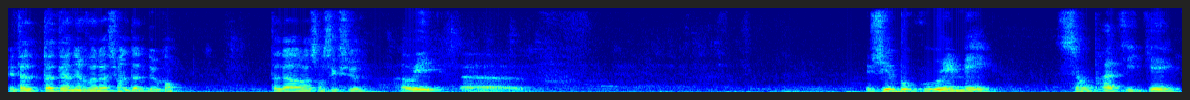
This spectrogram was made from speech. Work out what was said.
Et ta, ta dernière relation, elle date de quand? Ta dernière relation sexuelle? Ah oui, euh, j'ai beaucoup aimé, sans pratiquer,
